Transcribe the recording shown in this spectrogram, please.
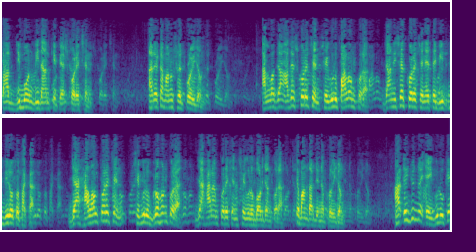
তার জীবন বিধানকে পেশ করেছেন। আর এটা মানুষের প্রয়োজন। আল্লাহ যা আদেশ করেছেন, সেগুলো পালন করা, যা নিষেধ করেছেন, এতে বিরত থাকা, যা হালাল করেছেন, সেগুলো গ্রহণ করা, যা হারাম করেছেন, সেগুলো বর্জন করা সে বান্দার জন্য প্রয়োজন। আর এই জন্য এইগুলোকে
